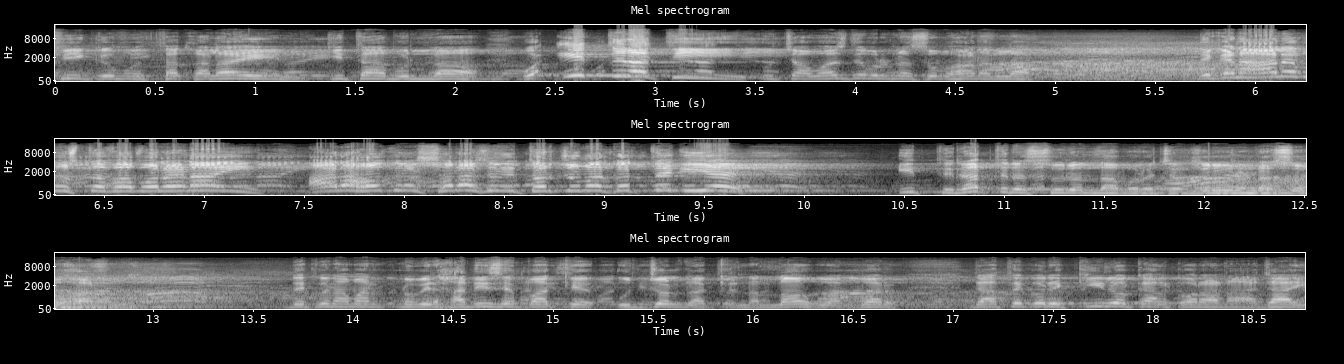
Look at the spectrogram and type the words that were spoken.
فیکم الثقلائن کتاب اللہ و اترتی اچھا آواز دے بولنا سبحان اللہ۔ এখানে আলে মুস্তাফা বলে নাই, আলা হযরত সরাসরি তরজমা করতে গিয়ে ইতরাত রাসূলুল্লাহ বলেছেন, জোরে না, সুবহানাল্লাহ। দেখুন, আমার নবীর হাদিসে পাককে উজ্জ্বল রাখলেন, আল্লাহু আকবার। যাতে করে কিলোকাল করা না যায়।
